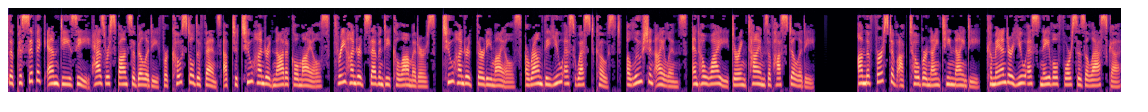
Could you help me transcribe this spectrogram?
The Pacific MDZ has responsibility for coastal defense up to 200 nautical miles 370 kilometers, 230 miles around the U.S. West Coast, Aleutian Islands, and Hawaii during times of hostility. On 1 October 1990, Commander U.S. Naval Forces Alaska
